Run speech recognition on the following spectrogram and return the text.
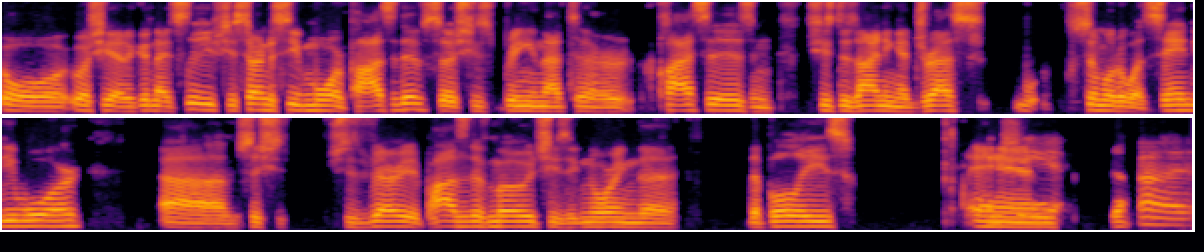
or well, she had a good night's sleep. She's starting to see more positive, so she's bringing that to her classes, and she's designing a dress similar to what Sandy wore. Um, so she's she's very positive mode. She's ignoring the the bullies, and, and she yeah. uh,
